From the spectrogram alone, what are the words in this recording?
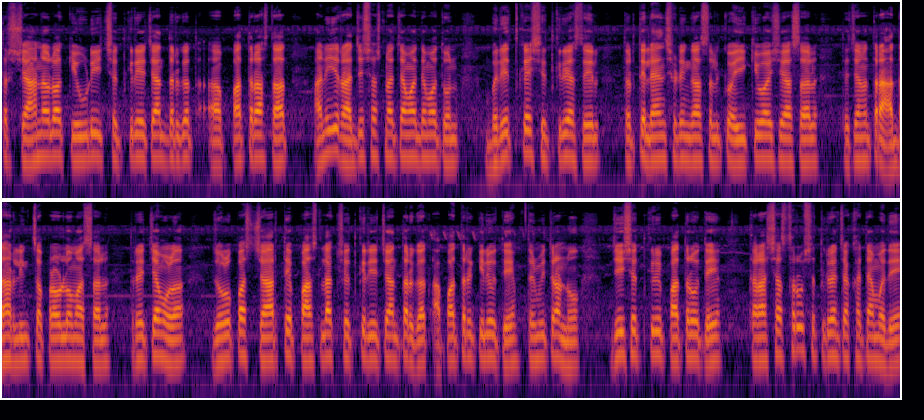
तर शहाण्णव लाख एवढी शेतकरी याच्या अंतर्गत पात्र असतात आणि राज्य शासनाच्या माध्यमातून बरेच काही शेतकरी असेल तर ते लँडशेडिंग असेल किंवा ई के वाय सी असेल त्याच्यानंतर आधार लिंकचा प्रॉब्लेम असेल तर याच्यामुळं जवळपास चार ते पाच लाख शेतकरी याच्या अंतर्गत अपात्र केले होते. तर मित्रांनो जे शेतकरी पात्र होते तर अशा सर्व शेतकऱ्यांच्या खात्यामध्ये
